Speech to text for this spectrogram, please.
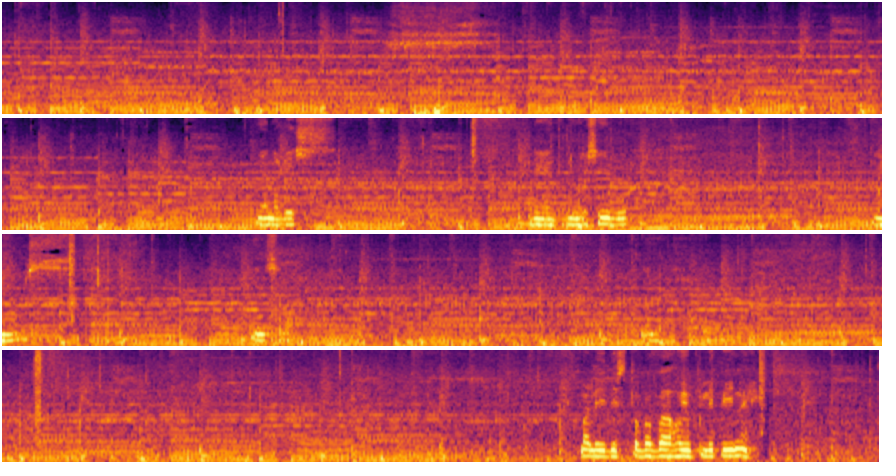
Yan na guys. Ito yung resibo. Yes. Yan sila. Malinis to babaho yung Pilipino eh.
